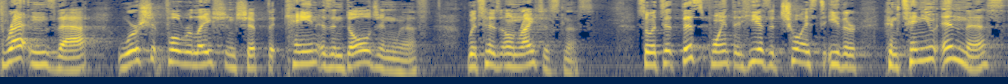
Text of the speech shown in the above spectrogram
threatens that worshipful relationship that Cain is indulging with, with his own righteousness. So it's at this point that he has a choice to either continue in this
